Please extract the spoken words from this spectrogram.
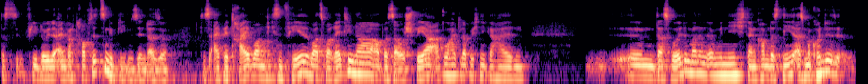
dass viele Leute einfach drauf sitzen geblieben sind. Also das iPad 3 war ein Riesenfehl, war zwar Retina, aber sau schwer. Akku hat, glaube ich, nie gehalten. Ähm, Das wollte man dann irgendwie nicht. Dann kommt das nie. Also man konnte,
